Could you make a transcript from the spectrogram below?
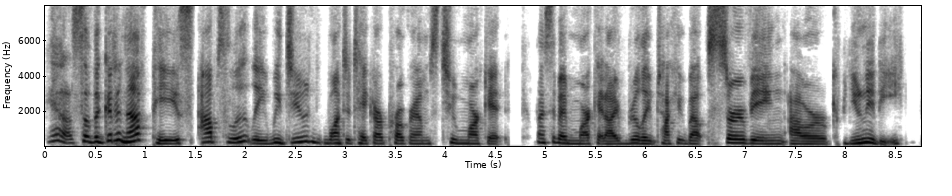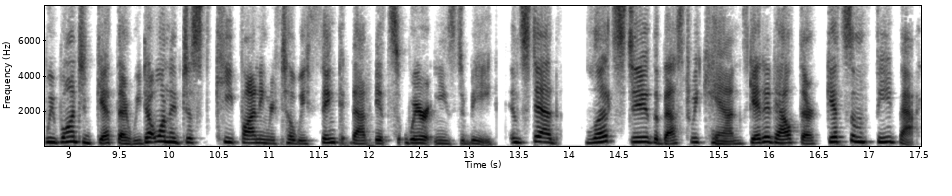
Yeah, so the good enough piece, absolutely. We do want to take our programs to market. When I say by market, I really am talking about serving our community. We want to get there. We don't want to just keep finding until we think that it's where it needs to be. Instead, let's do the best we can, get it out there, get some feedback,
